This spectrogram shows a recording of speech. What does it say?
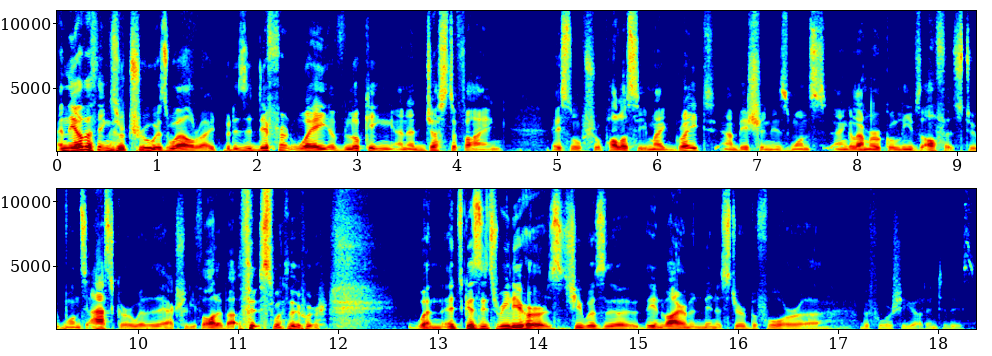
and the other things are true as well, right? But it's a different way of looking and justifying a social policy. My great ambition is once Angela Merkel leaves office to once ask her whether they actually thought about this when they were, when it's because it's really hers. She was the, the environment minister before, uh, before she got into this.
